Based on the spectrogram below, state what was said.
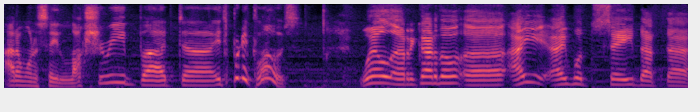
I don't want to say luxury, but uh, it's pretty close. Well, uh, Ricardo, uh, I I would say that uh,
